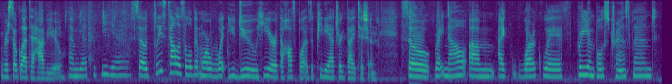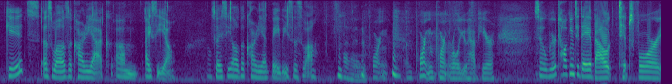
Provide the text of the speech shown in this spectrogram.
We're so glad to have you. I'm glad to be here. So, please tell us a little bit more what you do here at the hospital as a pediatric dietitian. So right now, um, I work with pre and post transplant kids as well as a cardiac um, ICU. So I see all the cardiac babies as well. An oh. important, important, important role you have here. So, we're talking today about tips for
